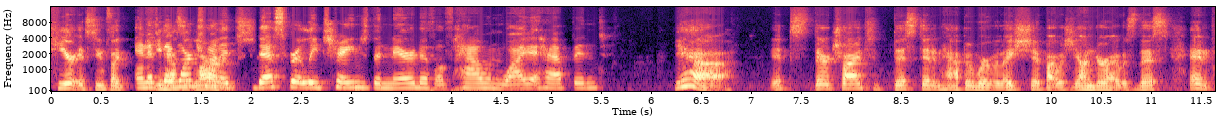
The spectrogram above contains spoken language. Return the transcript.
here it seems like and if they weren't trying to desperately change the narrative of how and why it happened yeah it's they're trying to. This didn't happen. We're a relationship. I was younger. I was this, and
